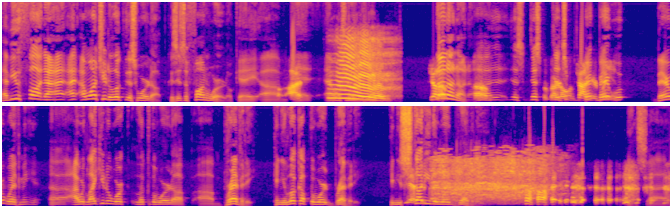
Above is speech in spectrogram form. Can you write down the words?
Have you thought? Now, I, I- I want you to look this word up because it's a fun word. Okay, um, and I want you to Shut no, no, no, no, Um, Uh, just, just, Roberto, just I'm trying to bear, bear, from you. w- bear with me. Uh, I would like you to work look the word up. Uh, brevity. Can you look up the word brevity? Can you Yes. study the word brevity? Uh,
